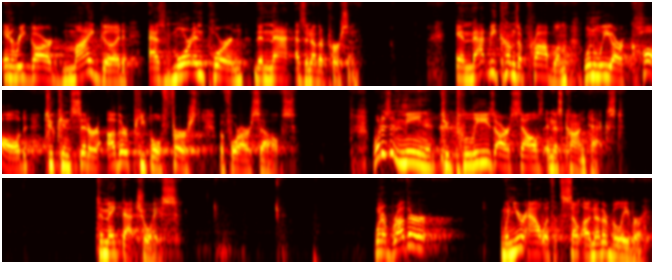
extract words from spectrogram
and regard my good as more important than that as another person. And that becomes a problem when we are called to consider other people first before ourselves. What does it mean to please ourselves in this context? To make that choice. When a brother, when you're out with some, another believer,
